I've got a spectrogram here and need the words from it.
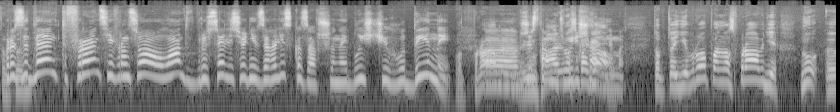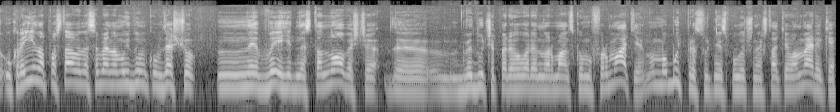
Тобто, Президент Франції Франсуа Оланд в Брюсселі сьогодні взагалі сказав, що найближчі години От е, вже стануть сказав. вирішальними. Тобто Європа насправді, ну е, Україна поставила себе, на мою думку, в дещо невигідне становище, е, ведучи переговори в нормандському форматі. Ну, мабуть, присутність Сполучених Штатів Америки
